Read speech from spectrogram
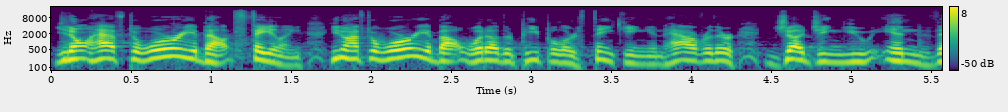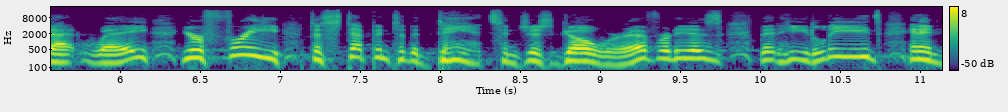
You don't have to worry about failing. You don't have to worry about what other people are thinking and however they're judging you in that way. You're free to step into the dance and just go wherever it is that He leads and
